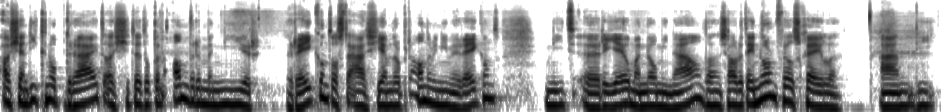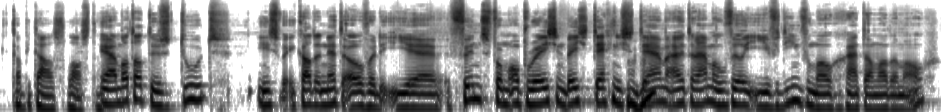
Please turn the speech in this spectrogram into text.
als je aan die knop draait, als je dat op een andere manier rekent, als de ACM er op een andere manier mee rekent, niet reëel, maar nominaal, dan zou dat enorm veel schelen aan die kapitaalslasten. Ja, wat dat dus doet, is, ik had het net over de, je funds from operation, een beetje technische -hmm. termen uiteraard, maar hoeveel je, je verdienvermogen gaat dan wat omhoog.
